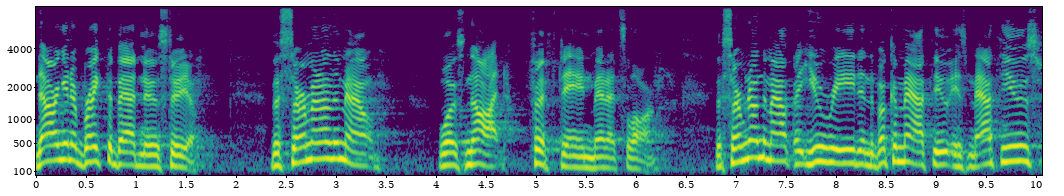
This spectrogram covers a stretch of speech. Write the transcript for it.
Now I'm going to break the bad news to you. The Sermon on the Mount was not 15 minutes long. The Sermon on the Mount that you read in the book of Matthew is Matthew's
